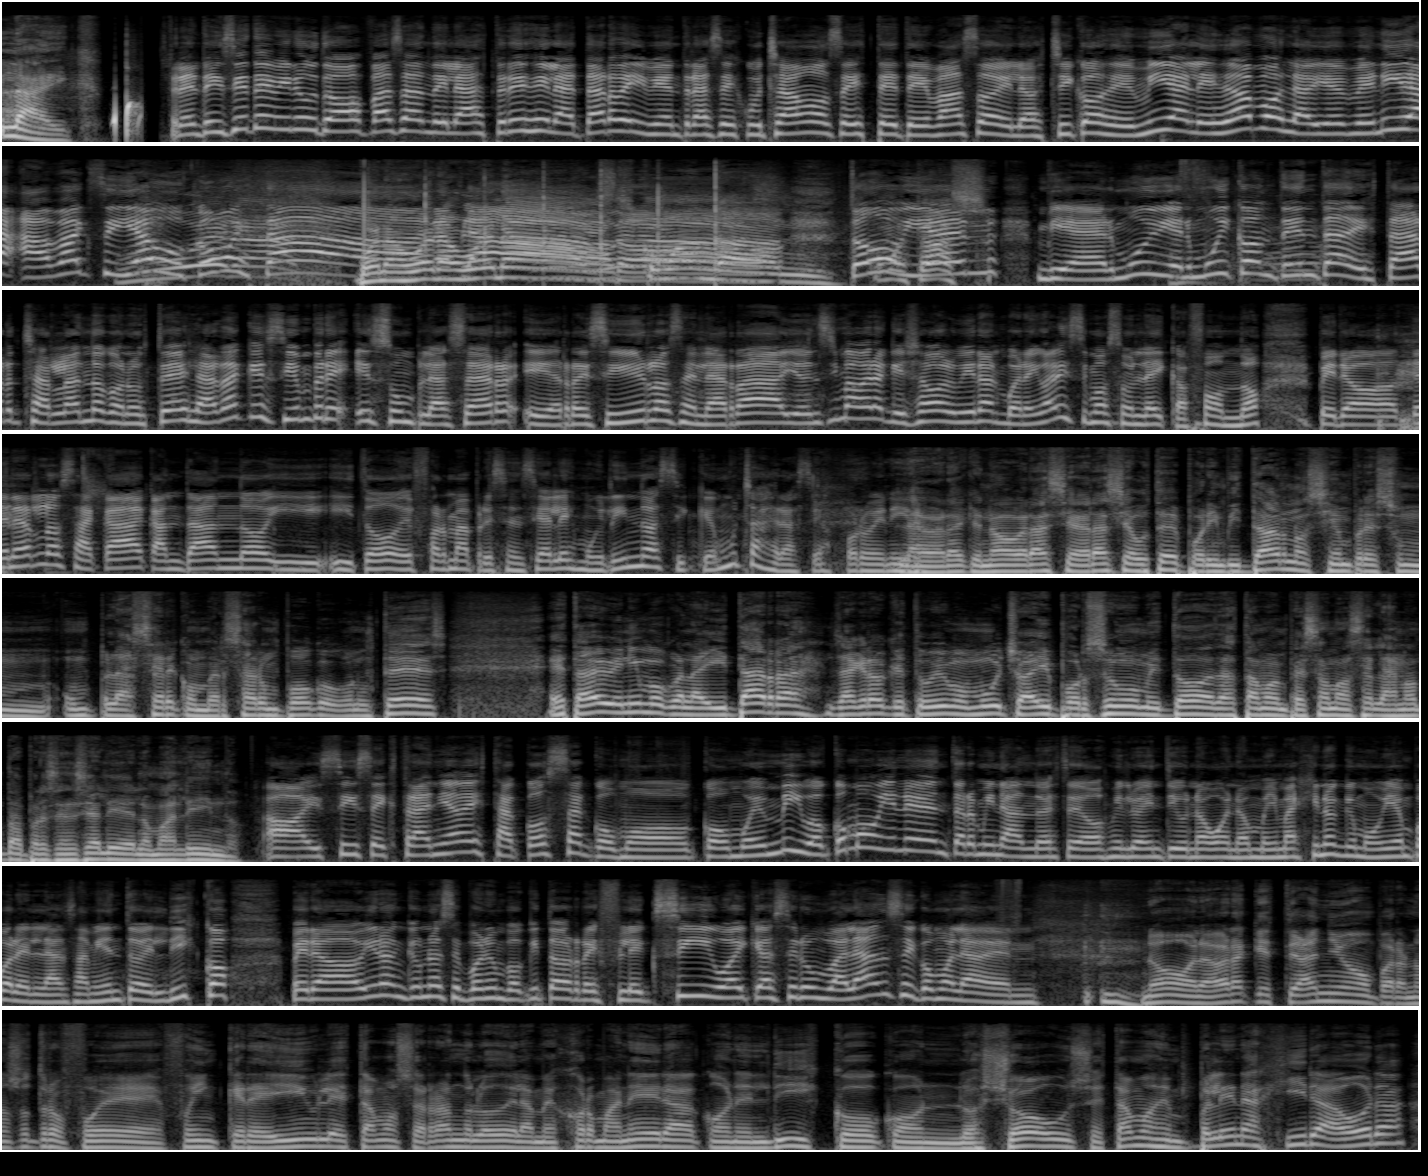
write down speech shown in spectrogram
like. 37 minutos pasan de las 3 de la tarde y mientras escuchamos este temazo de los chicos de Mía, les damos la bienvenida a Maxi y Abu. ¿Cómo están? Buenas, buenas, buenas. ¿Cómo andan? ¿Todo ¿Cómo bien? estás? Bien, muy bien. Muy contenta de estar charlando con ustedes. La verdad que siempre es un placer eh, recibirlos en la radio. Encima ahora que ya volvieran, bueno, igual hicimos un like a fondo, pero tenerlos acá cantando y, y todo de forma presencial es muy lindo, así que muchas gracias por venir. La verdad que no, gracias, gracias a ustedes por invitarnos. Siempre es un, un placer conversar un poco con ustedes. Esta vez vinimos con la guitarra, ya creo que estuvimos mucho ahí por Zoom y todo, ya estamos empezando a hacer las notas presenciales y de lo más lindo. Ay, sí, se extrañaba esta cosa como, como en vivo. ¿Cómo vienen terminando este 2021? Bueno, me imagino que muy bien por el lanzamiento del disco, pero vieron que uno se pone un poquito reflexivo, hay que hacer un balance, ¿cómo la ven? No, la verdad que este año para nosotros fue, fue increíble. Estamos cerrándolo de la mejor manera, con el disco, con los shows. Estamos en plena gira ahora.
